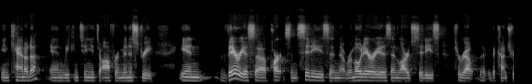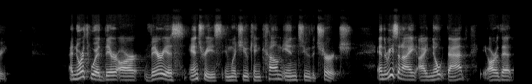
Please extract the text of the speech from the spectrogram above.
in Canada, and we continue to offer ministry in various uh, parts and cities and uh, remote areas and large cities throughout the, the country. At Northwood, there are various entries in which you can come into the church. And the reason I, I note that are that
